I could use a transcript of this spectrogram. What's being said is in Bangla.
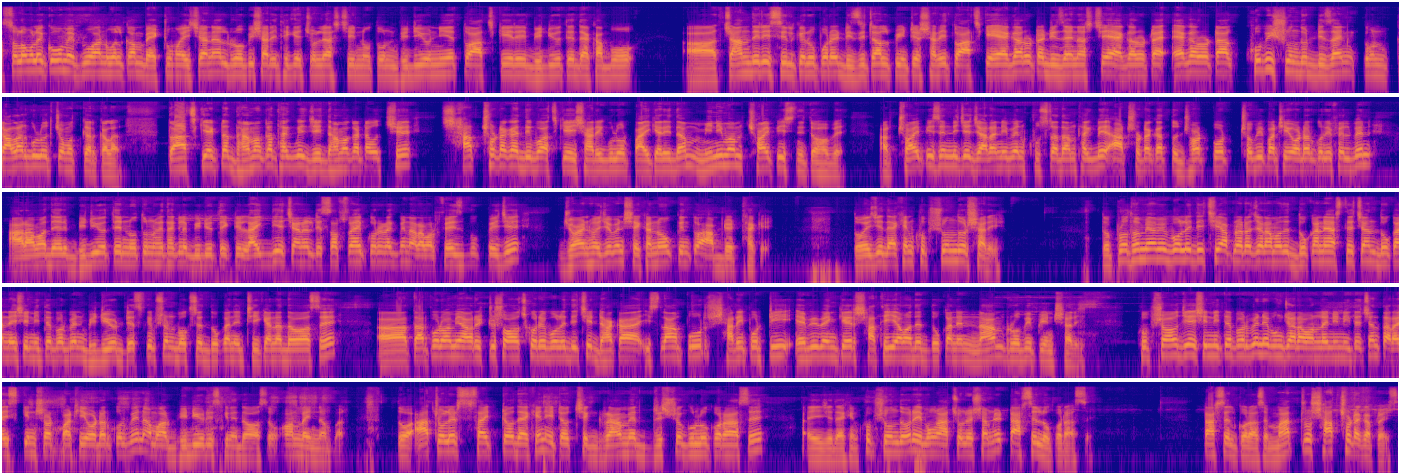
আসসালামু আলাইকুম everyone welcome back to my channel Rabi sari থেকে চলে আসছি নতুন ভিডিও নিয়ে। তো আজকের এই ভিডিওতে দেখাবো চান্দেরি সিল্কের উপরে ডিজিটাল প্রিন্টের শাড়ি। তো আজকে এগারোটা ডিজাইন আসছে, এগারোটা এগারোটা খুবই সুন্দর ডিজাইন কালারগুলো চমৎকার কালার তো আজকে একটা ধামাকা থাকবে যে ধামাকাটা হচ্ছে, সাতশো টাকায় দিব আজকে এই শাড়িগুলোর পাইকারি দাম। মিনিমাম ছয় পিস নিতে হবে। আর ছয় পিসের নিচে যারা নেবেন, খুচরা দাম থাকবে আটশো টাকা। তো ঝটপট ছবি পাঠিয়ে অর্ডার করে ফেলবেন। আর আমাদের ভিডিওতে নতুন হয়ে থাকলে ভিডিওতে একটি লাইক দিয়ে চ্যানেলটি সাবস্ক্রাইব করে রাখবেন আর আমার ফেসবুক পেজে জয়েন হয়ে যাবেন, সেখানেও কিন্তু আপডেট থাকে। তো এই যে দেখেন খুব সুন্দর শাড়ি। তো প্রথমে আমি বলে দিচ্ছি, আপনারা যারা আমাদের দোকানে আসতে চান, দোকানে এসে নিতে পারবেন। ভিডিওর ডেসক্রিপশন বক্সের দোকানের ঠিকানা দেওয়া আছে। তারপরও আমি আর একটু সহজ করে বলে দিচ্ছি, ঢাকা ইসলামপুর শাড়িপট্টি এবি ব্যাংকের সাথেই আমাদের দোকানের নাম রবি প্রিন্ট শাড়ি। খুব সহজে এসে নিতে পারবেন এবং যারা অনলাইনে নিতে চান, তারা স্ক্রিনশট পাঠিয়ে অর্ডার করবেন। আমার ভিডিওর স্ক্রিনে দেওয়া আছে অনলাইন নাম্বার তো আঁচলের সাইডটাও দেখেন, এটা হচ্ছে গ্রামের দৃশ্যগুলো করা আছে। এই যে দেখেন, খুব সুন্দর এবং আঁচলের সামনে টার্সেলও করা আছে। টার্সেল করা আছে, মাত্র সাতশো টাকা প্রাইস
